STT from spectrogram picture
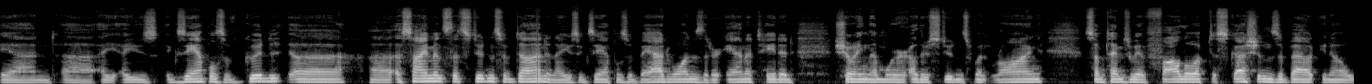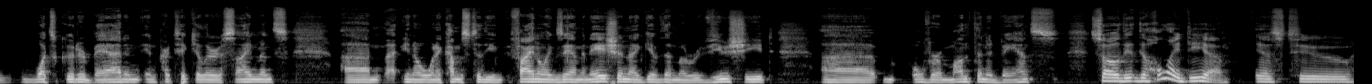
and uh, I, I, use examples of good uh, uh, assignments that students have done, and I use examples of bad ones that are annotated, showing them where other students went wrong. Sometimes we have follow up discussions about, you know, what's good or bad in, in particular assignments. Um, you know, when it comes to the final examination, I give them a review sheet uh, over a month in advance. So the, the whole idea is to,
